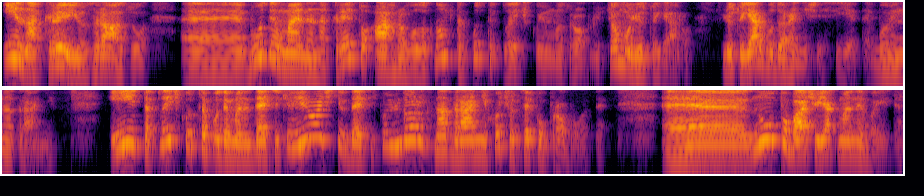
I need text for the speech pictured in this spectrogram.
І накрию зразу, е, буде в мене накрито агроволокном, таку тепличку йому зроблю, цьому лютояру. Лютояр буду раніше сіяти, бо він надранній. І тепличку це буде в мене 10 огірочків, 10 помідорок надранні, хочу це попробувати. Е, ну, побачу, як в мене вийде.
